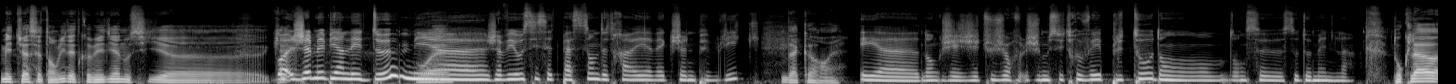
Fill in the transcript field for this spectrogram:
Mais tu as cette envie d'être comédienne aussi euh, J'aimais bien les deux, mais Ouais. euh, j'avais aussi cette passion de travailler avec jeunes publics. D'accord, ouais. Et euh, donc j'ai toujours, je me suis trouvée plutôt dans, dans ce, ce domaine-là. Donc là,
